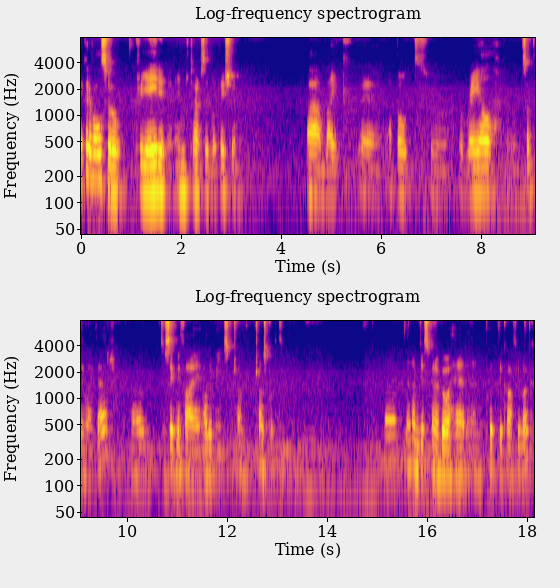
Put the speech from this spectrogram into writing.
I could have also created an in-transit location um, like uh, a boat or a rail or something like that um, to signify other means of tra transport. Uh, then I'm just going to go ahead and put the coffee mug on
